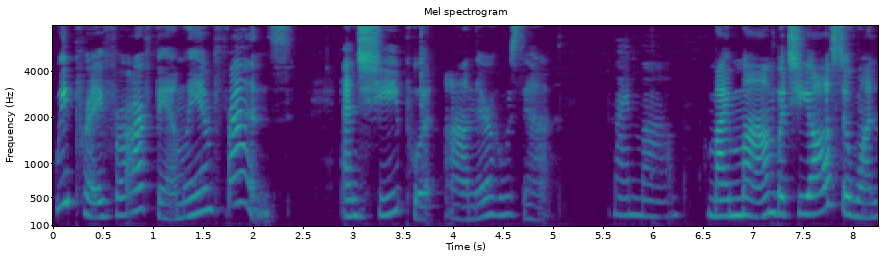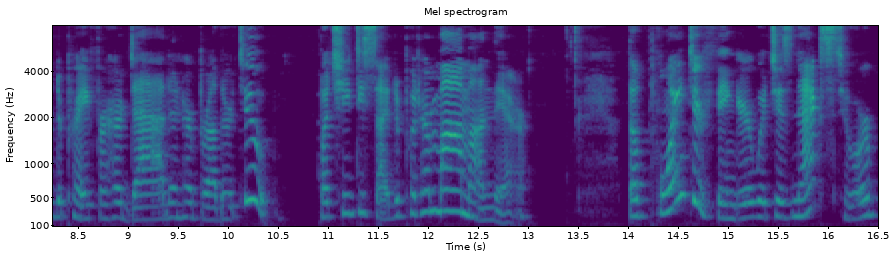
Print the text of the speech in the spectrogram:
we pray for our family and friends. And she put on there, who's that? My mom. My mom, but she also wanted to pray for her dad and her brother too. But she decided to put her mom on there. The pointer finger, which is next to her,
